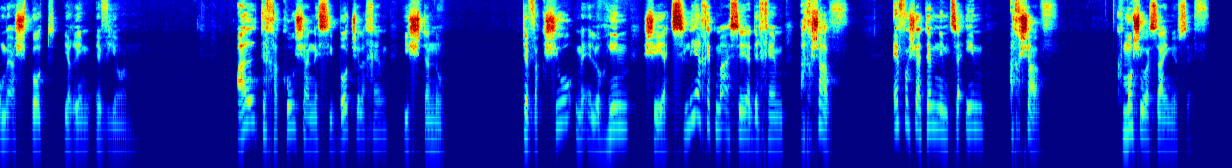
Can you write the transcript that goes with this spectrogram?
ומאשפות ירים אביון. אל תחכו שהנסיבות שלכם ישתנו. תבקשו מאלוהים שיצליח את מעשה ידיכם עכשיו, איפה שאתם נמצאים עכשיו, כמו שהוא עשה עם יוסף.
